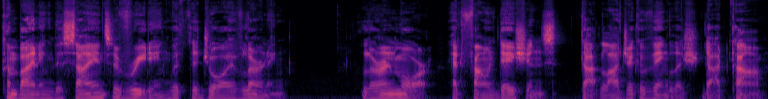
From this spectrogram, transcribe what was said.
Combining the science of reading with the joy of learning. Learn more at foundations.logicofenglish.com.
